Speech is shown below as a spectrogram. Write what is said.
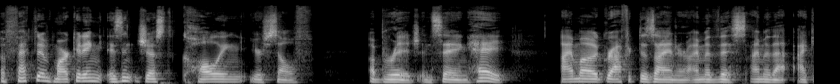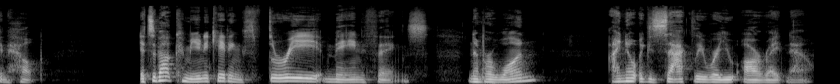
Effective marketing isn't just calling yourself a bridge and saying, Hey, I'm a graphic designer, I'm a this, I'm a that, I can help. It's about communicating three main things. Number one, I know exactly where you are right now.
